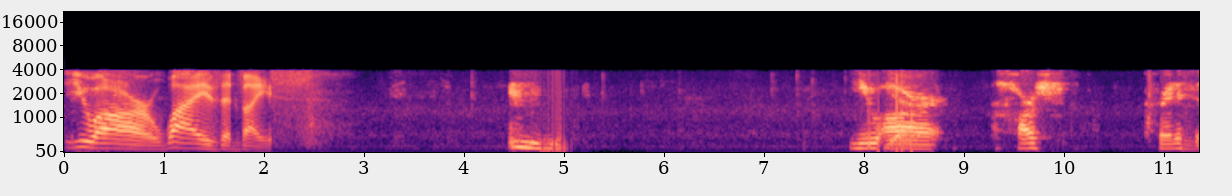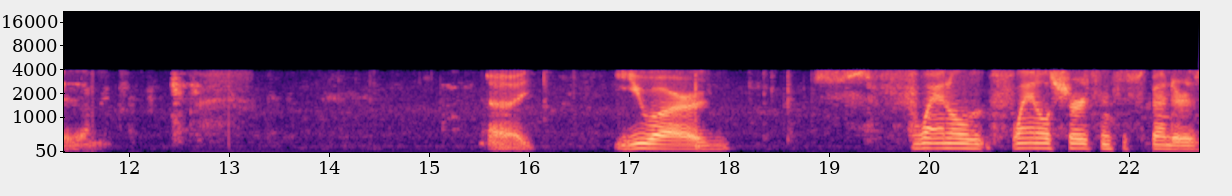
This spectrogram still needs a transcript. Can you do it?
You are wise advice. you are harsh criticism. Uh, you are flannel flannel shirts and suspenders.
